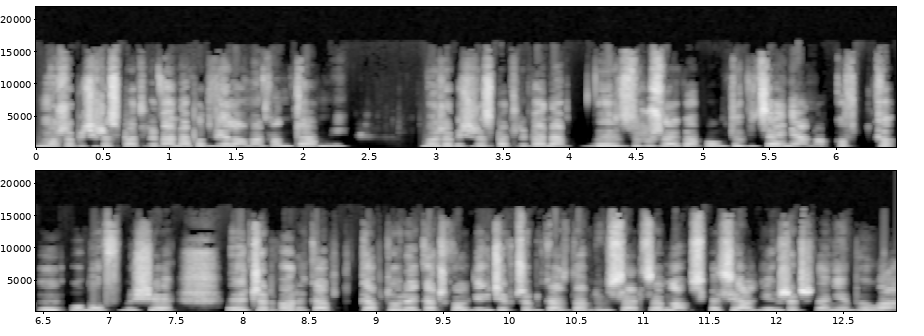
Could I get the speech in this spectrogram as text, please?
może być rozpatrywana pod wieloma kątami może być rozpatrywana e, z różnego punktu widzenia. No, e, umówmy się, e, czerwony kap, kapturek, aczkolwiek dziewczynka z dobrym sercem, no specjalnie grzeczna nie była.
